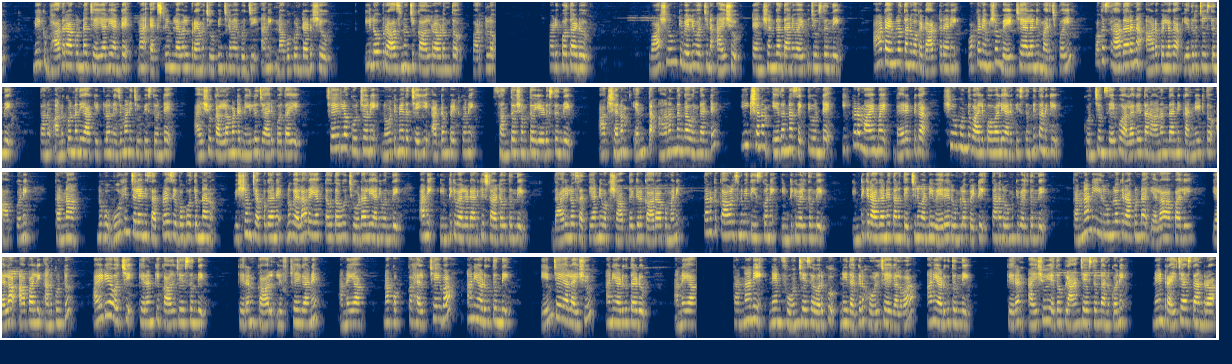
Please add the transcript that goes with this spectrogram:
నీకు బాధ రాకుండా చేయాలి అంటే నా ఎక్స్ట్రీమ్ లెవెల్ ప్రేమ చూపించడమే బుజ్జి అని నవ్వుకుంటాడు శివ్. ఈలోపు రాజు నుంచి కాల్ రావడంతో వర్క్లో పడిపోతాడు. వాష్రూమ్కి వెళ్ళి వచ్చిన ఐషు టెన్షన్గా దాని వైపు చూస్తుంది. ఆ టైంలో తను ఒక డాక్టర్ అని ఒక్క నిమిషం వెయిట్ చేయాలని మర్చిపోయి ఒక సాధారణ ఆడపిల్లగా ఎదురు చూస్తుంది. తను అనుకున్నది ఆ కిట్లో నిజమని చూపిస్తుంటే ఐషు కళ్ళమ్మట నీళ్ళు జారిపోతాయి. చైర్లో కూర్చొని నోటి మీద చెయ్యి అడ్డం పెట్టుకొని సంతోషంతో ఏడుస్తుంది. ఆ క్షణం ఎంత ఆనందంగా ఉందంటే ఈ క్షణం ఏదన్నా శక్తి ఉంటే ఇక్కడ మాయమై డైరెక్ట్గా శివు ముందు వాలిపోవాలి అనిపిస్తుంది తనకి. కొంచెం సేపు అలాగే తన ఆనందాన్ని కన్నీటితో ఆపుకొని కన్నా నువ్వు ఊహించలేని సర్ప్రైజ్ ఇవ్వబోతున్నాను. విషయం చెప్పగానే నువ్వు ఎలా రియాక్ట్ అవుతావు చూడాలి అని ఉంది అని ఇంటికి వెళ్ళడానికి స్టార్ట్ అవుతుంది. దారిలో సత్యాన్ని ఒక షాప్ దగ్గర కారాపమని తనకు కావలసినవి తీసుకొని ఇంటికి వెళ్తుంది. ఇంటికి రాగానే తను తెచ్చినవన్నీ వేరే రూమ్లో పెట్టి తన రూమ్కి వెళ్తుంది. కన్నాని ఈ రూమ్లోకి రాకుండా ఎలా ఆపాలి? ఎలా ఆపాలి అనుకుంటూ ఐడియా వచ్చి కిరణ్కి కాల్ చేస్తుంది. కిరణ్ కాల్ లిఫ్ట్ చేయగానే అన్నయ్య నాకొక్క హెల్ప్ చేయవా? అని అడుగుతుంది. ఏం చేయాలి ఐషు? అని అడుగుతాడు. అన్నయ్య కన్నాని నేను ఫోన్ చేసే వరకు నీ దగ్గర హోల్డ్ చేయగలవా? అని అడుగుతుంది. కిరణ్ ఐషు ఏదో ప్లాన్ చేస్తుంది అనుకొని నేను ట్రై చేస్తాన్రా.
